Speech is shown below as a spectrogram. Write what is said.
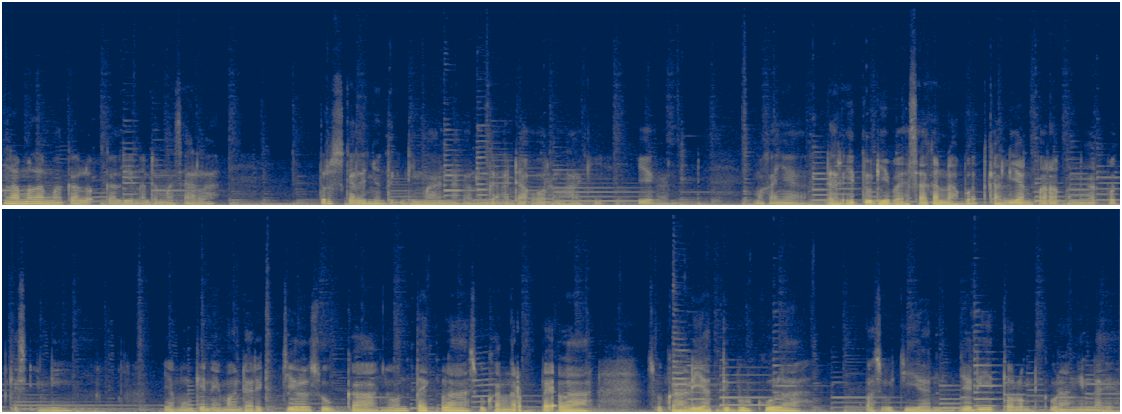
Lama-lama kalau kalian ada masalah terus kalian nyontek di mana kalau nggak ada orang lagi? Iya kan? Makanya dari itu dibiasakan lah buat kalian para pendengar podcast ini yang mungkin emang dari kecil suka nyontek lah suka ngerpek lah suka lihat di buku lah pas ujian. Jadi tolong dikurangin lah ya.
